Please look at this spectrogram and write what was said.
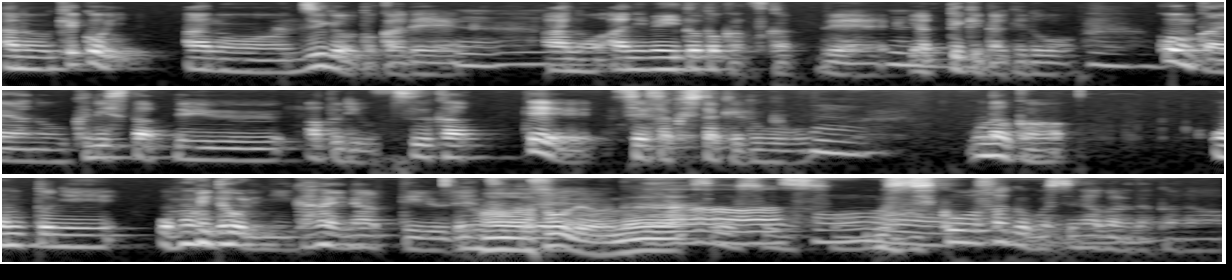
あの結構あの授業とかで、うん。あのアニメイトとか使ってやってきたけど、うん。今回あのクリスタっていうアプリを使って制作したけど、うん。なんか本当に思い通りにいかないなっていう連続で。ああ、そうだよね。そうそうそう。試行錯誤しながらだから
